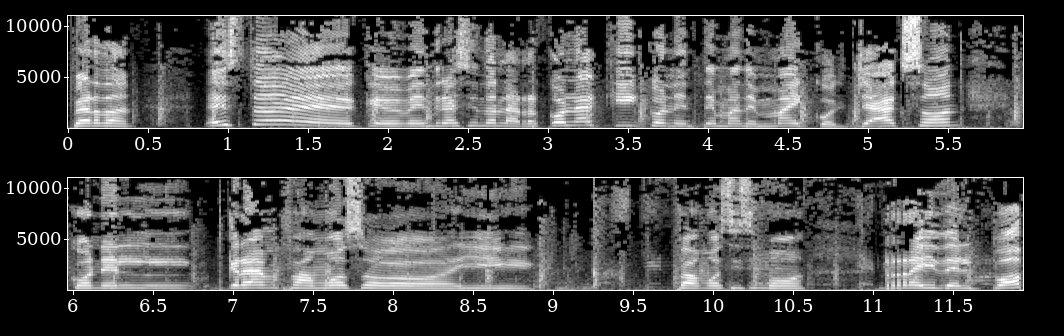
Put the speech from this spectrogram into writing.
Perdón. Esto eh, que vendría siendo la rocola aquí con el tema de Michael Jackson, con el gran famoso y famosísimo rey del pop,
